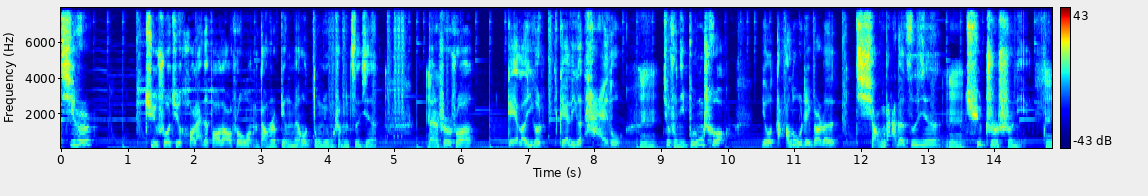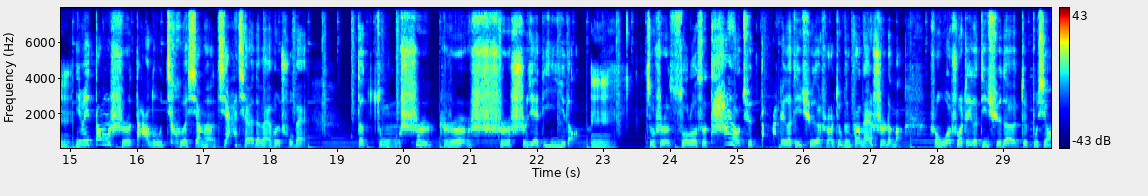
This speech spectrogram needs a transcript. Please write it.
其实，据说据后来的报道说，我们当时并没有动用什么资金，但是说给了一个给了一个态度，嗯。就说你不用撤，有大陆这边的强大的资金，嗯。去支持你，嗯。因为当时大陆和香港加起来的外汇储备的总市值是世界第一的，嗯就是索罗斯他要去打这个地区的时候，就跟刚才似的嘛，说我说这个地区的这不行，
